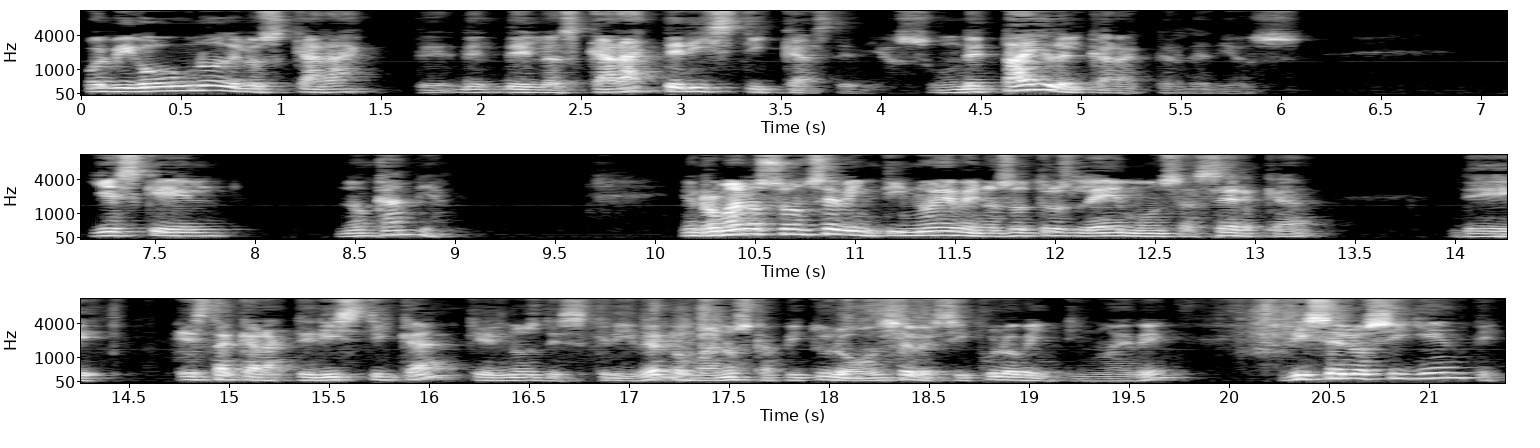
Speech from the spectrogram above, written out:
Olvidó uno de los de, las características de Dios, un detalle del carácter de Dios. Y es que Él no cambia. En Romanos 11:29 nosotros leemos acerca de esta característica que Él nos describe, Romanos capítulo 11, versículo 29, dice lo siguiente,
